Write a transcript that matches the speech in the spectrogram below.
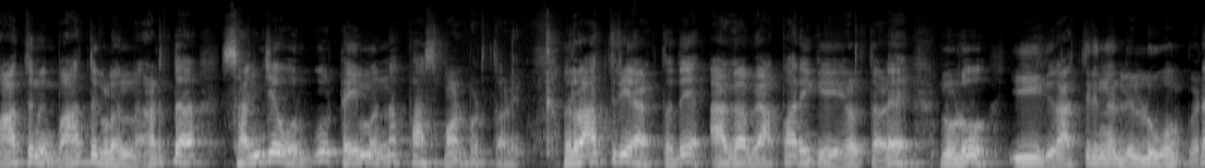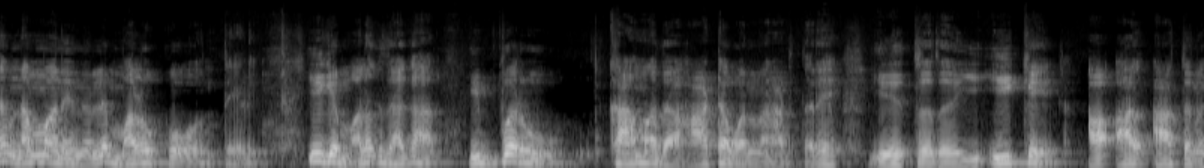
ಮಾತಿನ, ಮಾತುಗಳನ್ನು ಆಡ್ತಾ ಸಂಜೆವರೆಗೂ ಟೈಮನ್ನು ಪಾಸ್ ಮಾಡಿಬಿಡ್ತಾಳೆ. ರಾತ್ರಿ ಆಗ್ತದೆ, ಆಗ ವ್ಯಾಪಾರಿಗೆ ಹೇಳ್ತಾಳೆ, ನೋಡು, ಈ ರಾತ್ರಿನಲ್ಲಿ ಎಲ್ಲೂ ಹೋಗಬೇಡ ನಮ್ಮ ಮನೆಯಲ್ಲೇ ಮಲಕೋ ಅಂತೇಳಿ ಹೀಗೆ ಮಲಗಿದಾಗ ಇಬ್ಬರು ಕಾಮದ ಆಟವನ್ನು ಆಡ್ತಾರೆ. ಈಕೆ ಆತನ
